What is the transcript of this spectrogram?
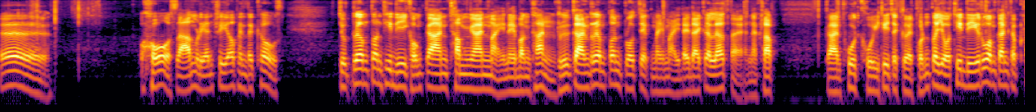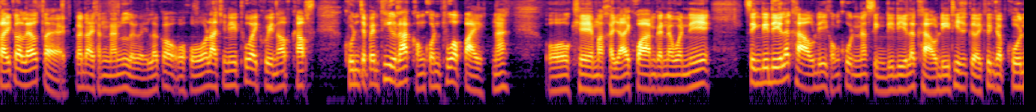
เออ โอ้สามเหรียญ Three of Pentacles จุดเริ่มต้นที่ดีของการทำงานใหม่ในบางท่าน หรือการเริ่มต้นโปรเจกต์ใหม่ ๆ ใด ๆ ก็แล้วแต่นะครับ การพูดคุยที่จะเกิดผลประโยชน์ที่ดีร่วมกันกับใครก็แล้วแต่ก็ได้ทั้งนั้นเลย แล้วก็โอ้โห ราชินีถ้วย Queen of Cups คุณจะเป็นที่รักของคนทั่วไปนะ โอเค มาขยายความกันนะวันนี้ สิ่งดีๆ และข่าวดีของคุณนะสิ่งดีๆ และข่าวดีที่จะเกิดขึ้นกับคุณ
